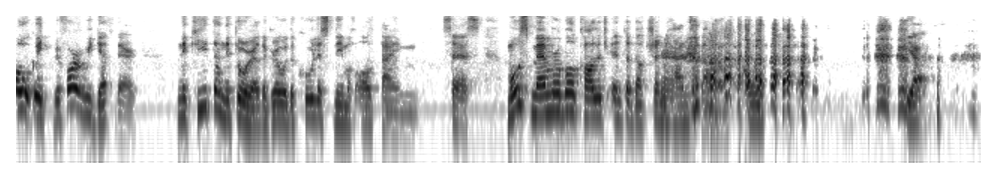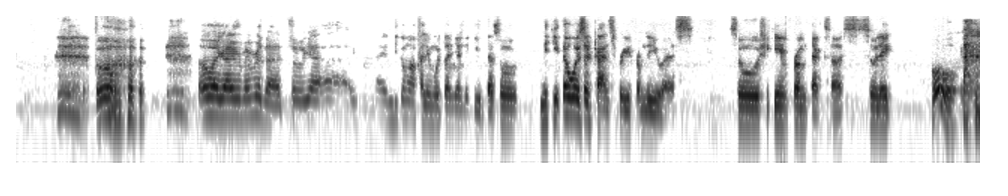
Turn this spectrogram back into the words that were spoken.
Oh wait, before we get there, Nikita Nitura, the girl with the coolest name of all time, says most memorable college introduction hands down. Yeah, oh, oh my god, I remember that. So yeah, I, hindi ko makalimutan yan, Nikita. So Nikita was a transferee from the US. So she came from Texas. So like oh okay.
